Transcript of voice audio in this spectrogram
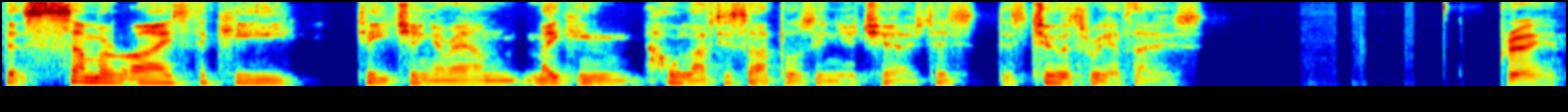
that summarize the key teaching around making whole life disciples in your church. There's there's two or three of those. Brilliant.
